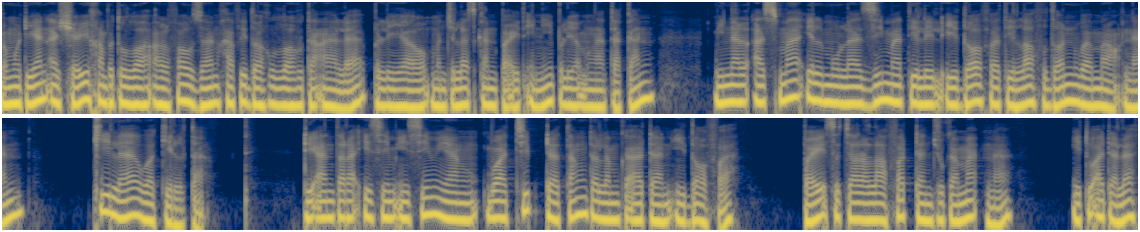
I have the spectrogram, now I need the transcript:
Kemudian Asy-Syaikh Abdullah Al-Fauzan hafizahullahu taala beliau menjelaskan bait ini beliau mengatakan minal asma'il mulazimati lil idhafati lafdhan wa ma'nan kila wa kilta. Di antara isim-isim yang wajib datang dalam keadaan idhafah, baik secara lafad dan juga makna, itu adalah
